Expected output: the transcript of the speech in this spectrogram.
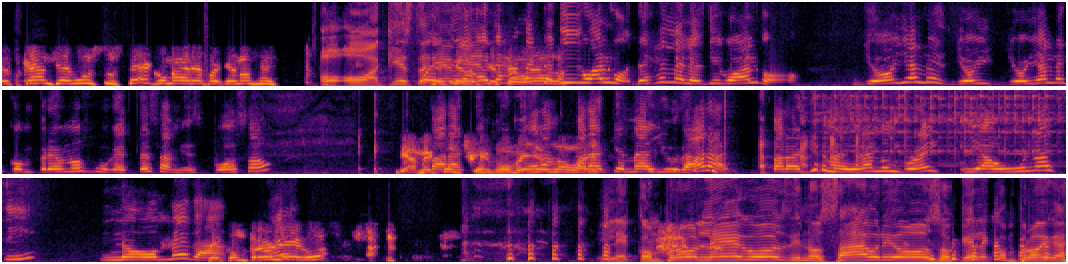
descanse a gusto usted, comadre, para que no se... o, o aquí estaría Pues déjame te la- digo algo, déjenme les digo algo. Yo ya le, yo, yo ya le compré unos juguetes a mi esposo Ya me para que confirmó, me, dieran- para que me ayudaran, para que me dieran un break. Y aún así, no me da. Le compró break. Lego. ¿Y le compró Legos, dinosaurios o qué le compró, oiga?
